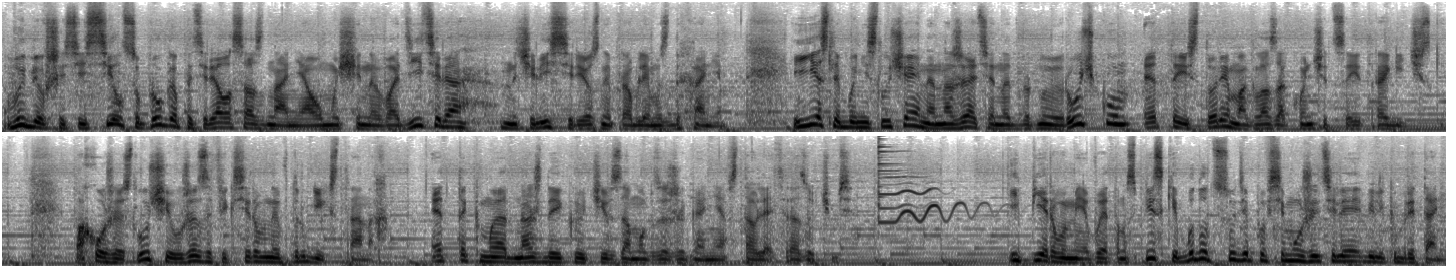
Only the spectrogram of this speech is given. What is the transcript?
Выбившись из сил, супруга потеряла сознание, а у мужчины-водителя начались серьезные проблемы с дыханием. И если бы не случайное нажатие на дверную ручку, эта история могла закончиться и трагически. Похожие случаи уже зафиксированы в других странах. Это так мы однажды и ключи в замок зажигания вставлять разучимся. И первыми в этом списке будут, судя по всему, жители Великобритании.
